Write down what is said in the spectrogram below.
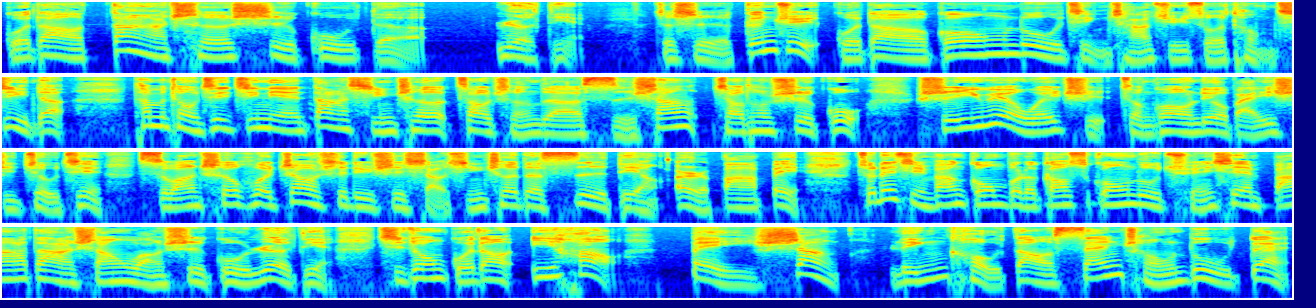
国道大车事故的热点。这是根据国道公路警察局所统计的，他们统计今年大型车造成的死伤交通事故，十一月为止总共六百一十九件，死亡车祸肇事率是小型车的四点二八倍。昨天警方公布了高速公路全线八大伤亡事故热点，其中国道一号北上林口到三重路段。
